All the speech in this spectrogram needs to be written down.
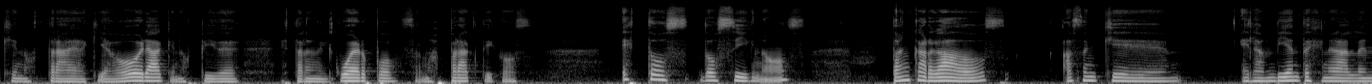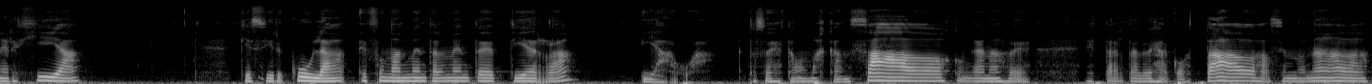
que nos trae aquí ahora, que nos pide estar en el cuerpo, ser más prácticos. Estos dos signos tan cargados hacen que el ambiente general, la energía que circula es fundamentalmente tierra y agua. Entonces estamos más cansados, con ganas de estar tal vez acostados, haciendo nada.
